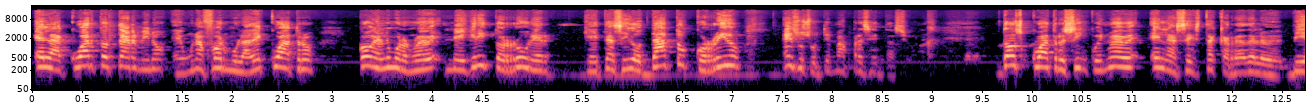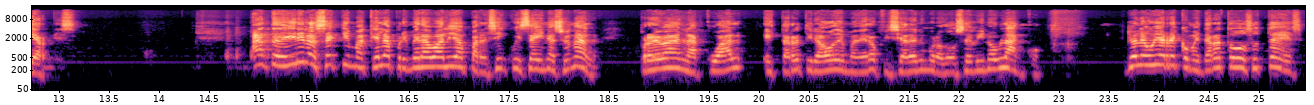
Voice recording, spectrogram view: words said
en la cuarto término, en una fórmula de 4, con el número 9, Negrito Runner, que este ha sido dato corrido en sus últimas presentaciones. 2, 4, 5 y 9 en la sexta carrera del viernes. Antes de ir a la séptima, que es la primera válida para el 5 y 6 nacional, prueba en la cual está retirado de manera oficial el número 12 Vino Blanco. Yo le voy a recomendar a todos ustedes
